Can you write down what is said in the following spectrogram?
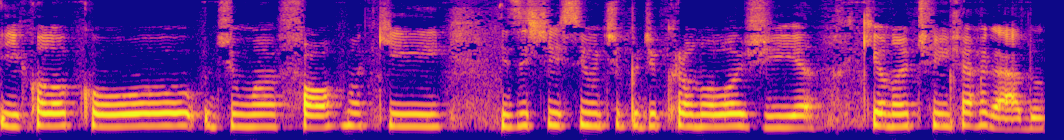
e colocou de uma forma que existisse um tipo de cronologia que eu não tinha enxergado.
